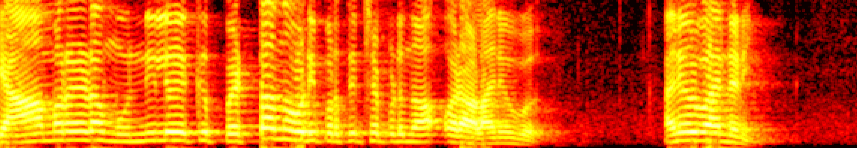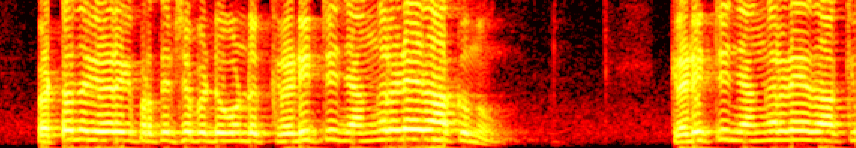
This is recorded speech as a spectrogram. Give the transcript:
ക്യാമറയുടെ മുന്നിലേക്ക് പെട്ടെന്ന് ഓടി പ്രത്യക്ഷപ്പെടുന്ന ഒരാൾ അനൂപ്. അനൂപ് ആന്റണി. പെട്ടെന്ന് കയറി പ്രത്യക്ഷപ്പെട്ടുകൊണ്ട് ക്രെഡിറ്റ് ഞങ്ങളുടേതാക്കുന്നു. ക്രെഡിറ്റ് ഞങ്ങളുടേതാക്കി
